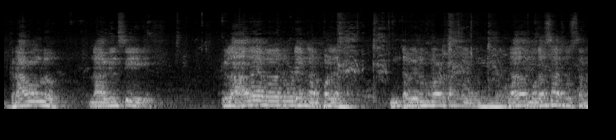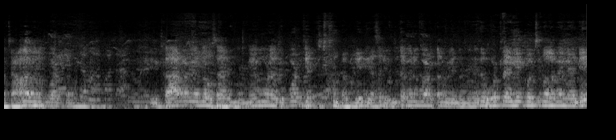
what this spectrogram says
గ్రామంలో నాకు తెలిసి వీళ్ళ ఆదాయ వ్యవహారం కూడా ఏం కనపడలేదు. ఇంత వెనుకబాటుతాం దాదాపు మొదటిసారి చూస్తాను చాలా వెనుకబాటుతాం ఇది కారణం ఏదో ఒకసారి మేము కూడా రిపోర్ట్ చెప్పించుకుంటాం. ఏంది అసలు ఇంత వెనుకబాటుతాం ఏంటంటే ఏదో ఓట్లు అడిగేకి వచ్చిన వాళ్ళమే కానీ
